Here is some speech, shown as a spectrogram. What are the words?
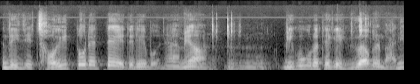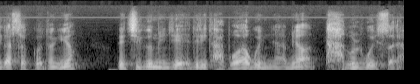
근데 이제 저희 또래 때 애들이 뭐냐면 음, 미국으로 되게 유학을 많이 갔었거든요. 근데 지금 이제 애들이 다 뭐 하고 있냐면 다 놀고 있어요.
